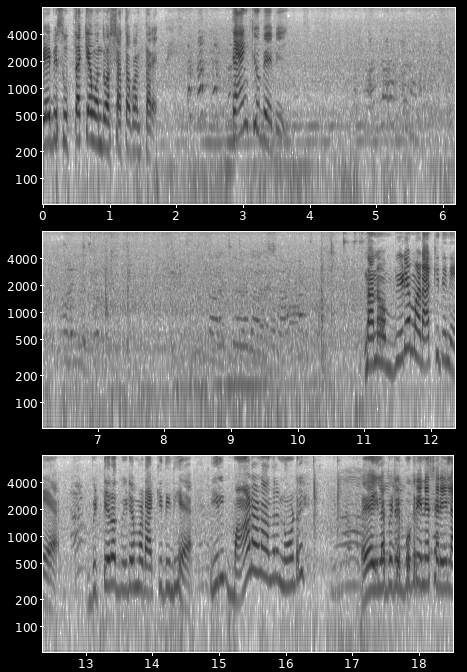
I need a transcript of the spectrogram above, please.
ಬೇಬಿ ಸುತ್ತಕ್ಕೆ ಒಂದು ವರ್ಷ ತಗೊತಾರೆ. ಥ್ಯಾಂಕ್ ಯು ಬೇಬಿ ನಾನು ವಿಡಿಯೋ ಮಾಡಿ ಹಾಕಿದ್ದೀನಿ. ಬಿಟ್ಟಿರೋದು ವಿಡಿಯೋ ಮಾಡಿ ಹಾಕಿದ್ದೀನಿ. ಇಲ್ಲಿ ಮಾಡೋಣ ಅಂದ್ರೆ ನೋಡ್ರಿ. ಏ, ಇಲ್ಲ ಬಿಡ್ರಿ ಬುಗ್ರಿನೇ ಸರಿ ಇಲ್ಲ.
